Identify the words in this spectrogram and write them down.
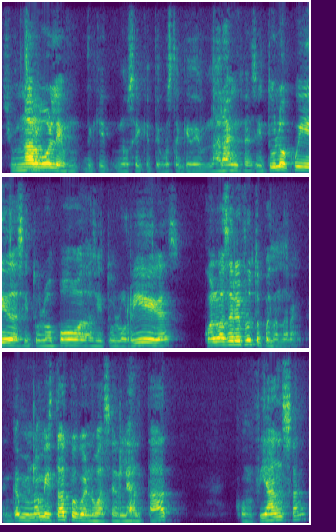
Si un árbol, sí. de que, no sé, que te gusta que de naranjas, si tú lo cuidas, si tú lo podas, si tú lo riegas, ¿cuál va a ser el fruto? Pues la naranja. En cambio, una amistad, pues bueno, va a ser lealtad, confianza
